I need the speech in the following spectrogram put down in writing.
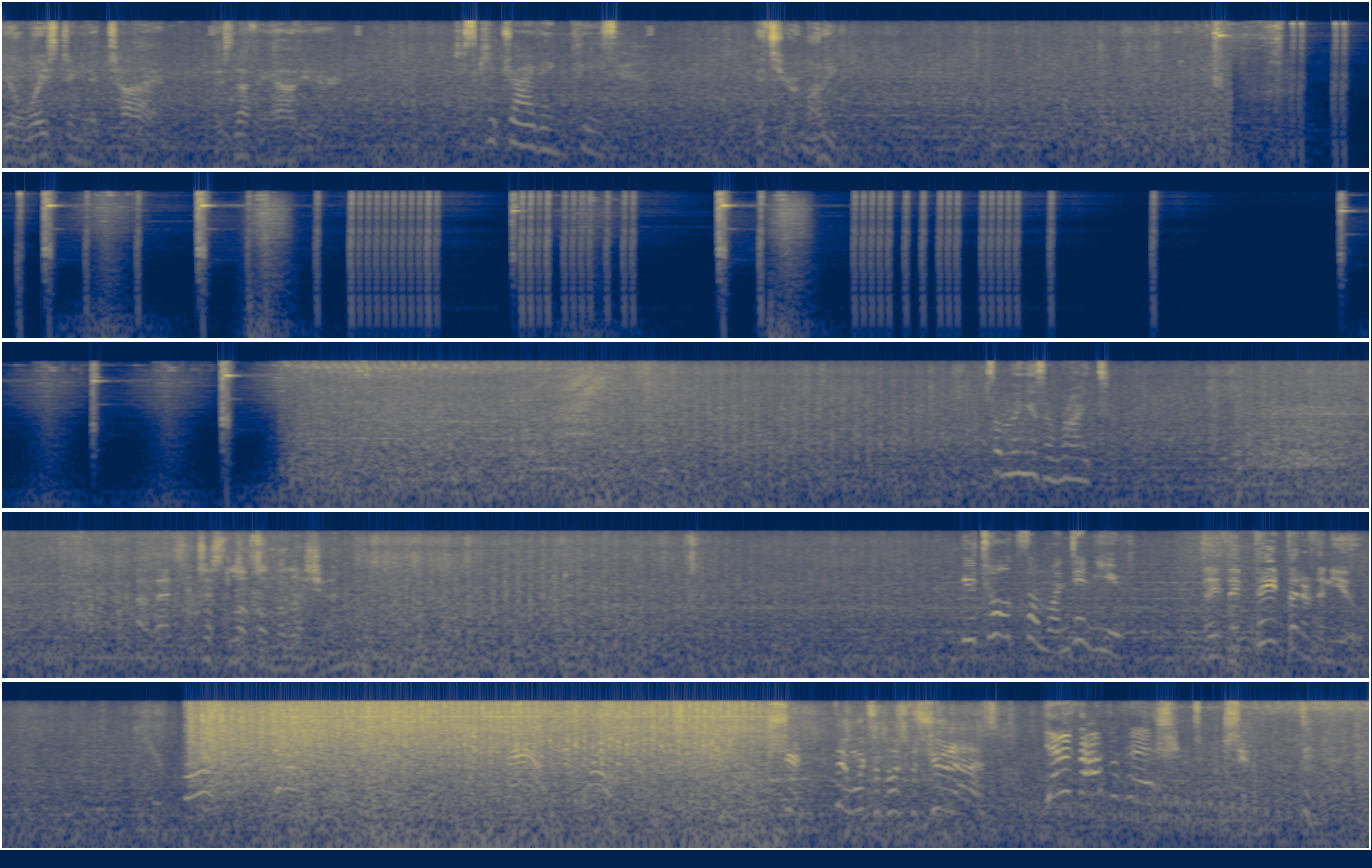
You're wasting your time. There's nothing out here. Just keep driving, please. It's your money. Something isn't right. Oh, that's just local militia. You told someone, didn't you? They, they paid better than you. You... Shit! They weren't supposed to shoot at us! Get us out of here! Shit! Shit!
